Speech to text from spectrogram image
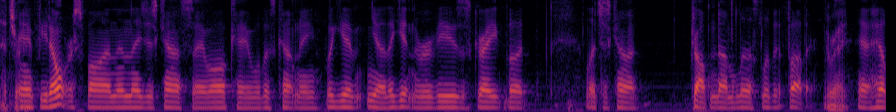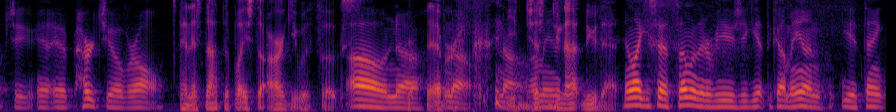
That's right. And if you don't respond, then they just kind of say, well, okay, well, this company, we give, you know, they get in the reviews, it's great, but let's just kind of drop them down the list a little bit further. Right. It helps you, it, it hurts you overall. And it's not the place to argue with folks. Oh, no. ever. No, no. you I just mean, do not do that. And like you said, some of the reviews you get to come in, you think,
